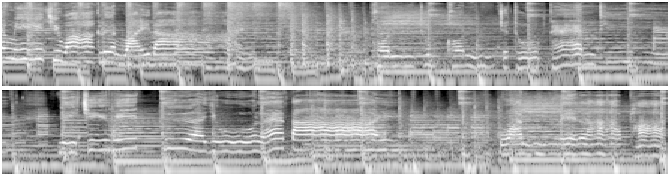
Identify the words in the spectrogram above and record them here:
ยังมีชีวาเคลื่อนไหวได้ คนทุกคนจะถูกแทนที่ มีชีวิตเพื่ออยู่และตาย วันเวลาผ่าน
